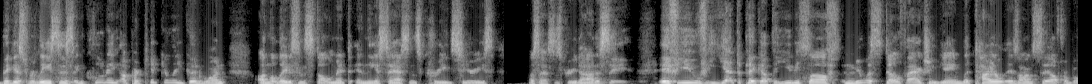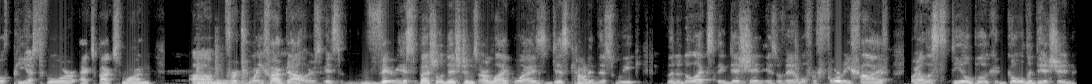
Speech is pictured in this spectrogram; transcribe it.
biggest releases, including a particularly good one on the latest installment in the Assassin's Creed series, Assassin's Creed Odyssey. If you've yet to pick up the Ubisoft's newest stealth action game, the title is on sale for both PS4, Xbox One, um, for $25. Its various special editions are likewise discounted this week. The deluxe edition is available for 45 while the Steelbook Gold Edition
